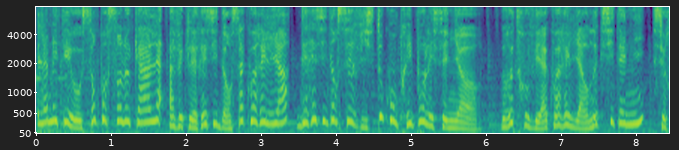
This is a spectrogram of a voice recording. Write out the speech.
La météo 100% locale avec les résidences Aquarelia, des résidences services tout compris pour les seniors. Retrouvez Aquarelia en Occitanie sur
